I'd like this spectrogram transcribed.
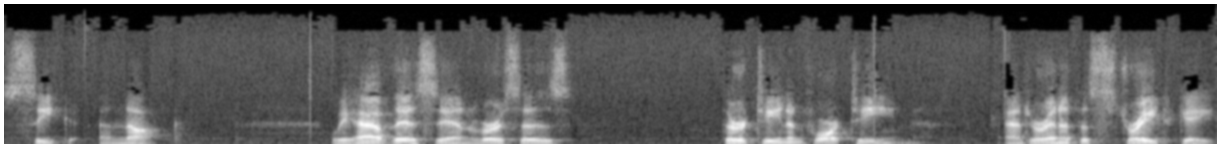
seek, and knock. We have this in verses 13 and 14. Enter in at the strait gate.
